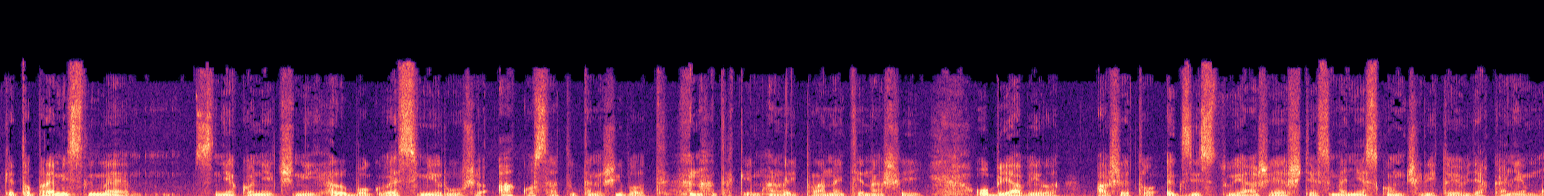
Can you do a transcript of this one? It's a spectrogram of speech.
Keď to premyslíme z nekonečných hĺbok vesmíru, že ako sa tu ten život na takej malej planete našej objavil a že to existuje a že ešte sme neskončili, to je vďaka nemu.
